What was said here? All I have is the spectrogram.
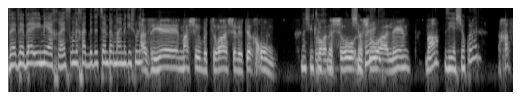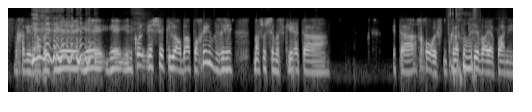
ואם יהיה אחרי 21 בדצמבר, מה הם יגישו לי? אז יהיה משהו בצורה של יותר חום. משהו יותר חום. כבר נשרו, נשרו העלים. מה? זה יהיה שוקולד? חס וחלילה, אבל זה יהיה, יהיה, יהיה, יהיה כל, יש כאילו ארבעה פרחים, וזה יהיה משהו שמזכיר את ה... את החורף, מבחינת החורף. הצבע היפני.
